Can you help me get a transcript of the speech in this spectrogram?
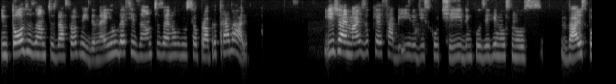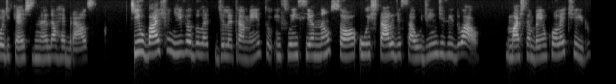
em todos os âmbitos da sua vida, né? E um desses âmbitos é no, no seu próprio trabalho. E já é mais do que sabido, discutido, inclusive nos, nos vários podcasts né, da Rebraus, que o baixo nível de letramento influencia não só o estado de saúde individual, mas também o coletivo.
